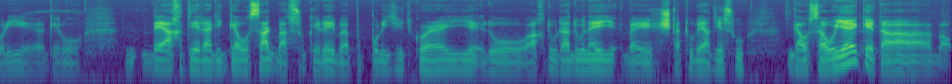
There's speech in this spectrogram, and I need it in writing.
hori, gero behar delarik gauzak, ba, zuk ere ba, politikoei edo arduradunei ba, eskatu behar diezu gauza horiek, eta ba,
